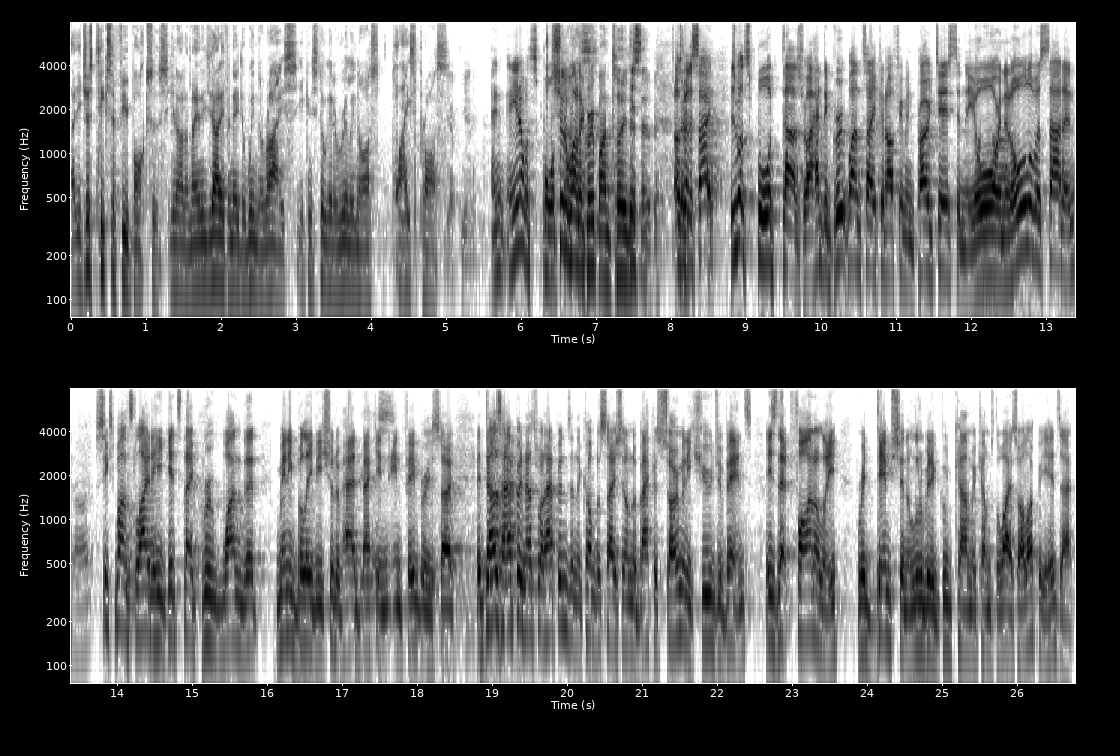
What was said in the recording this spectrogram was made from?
uh, it just ticks a few boxes. You know what I mean? You don't even need to win the race. You can still get a really nice place price. And, and you know what sport Should have won a? Group One too. This, I was about to say, this is what sport does, right? I Had the Group One taken off him in protest and the Orr, and then all of a sudden, six months later, he gets that Group One that many believe he should have had back in, in February. So it does happen. That's what happens. And the conversation on the back of so many huge events is that finally redemption, a little bit of good karma comes the way. So I like where your head's at.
